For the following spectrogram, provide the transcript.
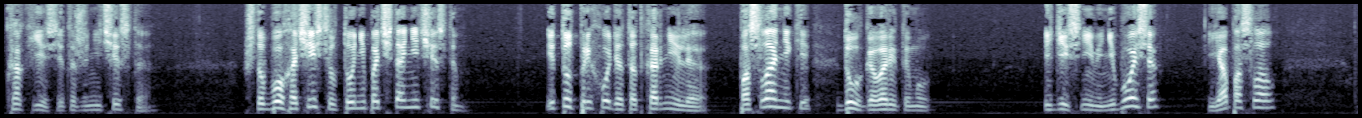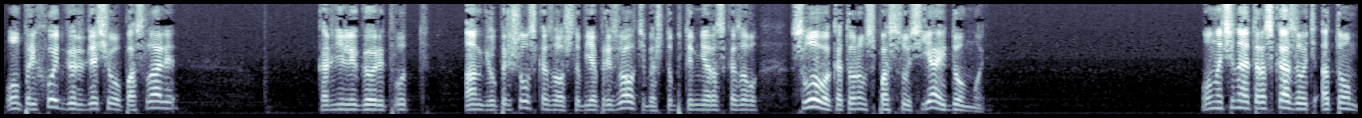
Как есть? Это же нечистое. Что Бог очистил, то не почитай нечистым. И тут приходят от Корнилия посланники, Дух говорит ему, иди с ними, не бойся, я послал. Он приходит, говорит, для чего послали? Корнилий говорит, вот ангел пришел, сказал, чтобы я призвал тебя, чтобы ты мне рассказал слово, которым спасусь я и дом мой. Он начинает рассказывать о том,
